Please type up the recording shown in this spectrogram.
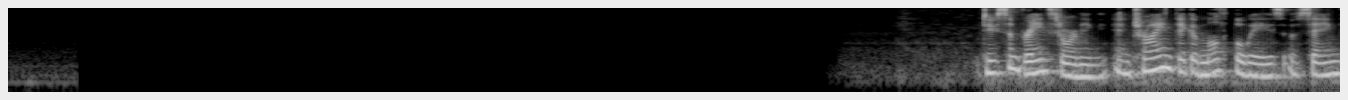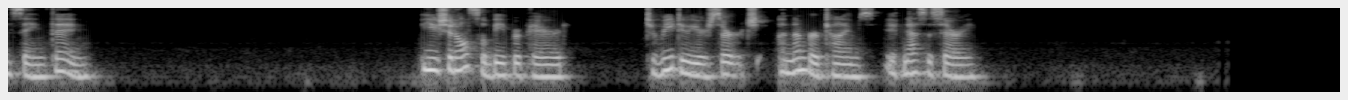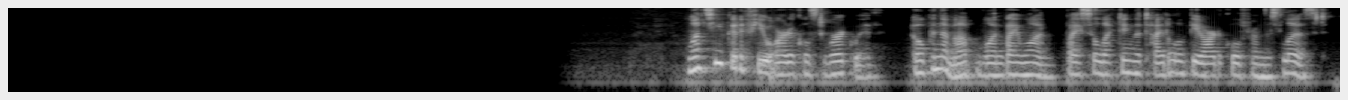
Do some brainstorming and try and think of multiple ways of saying the same thing. You should also be prepared to redo your search a number of times if necessary. Once you've got a few articles to work with, Open them up one by one by selecting the title of the article from this list.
